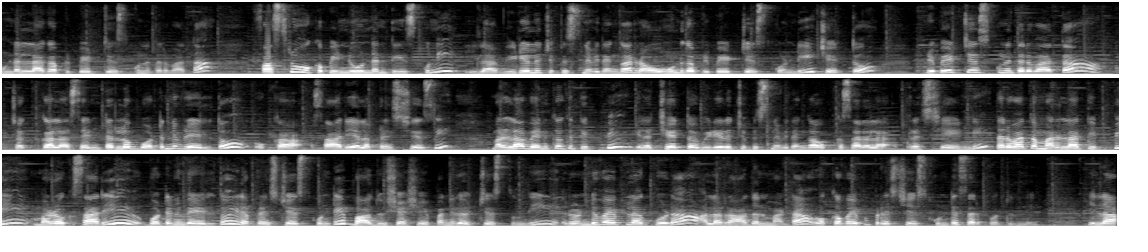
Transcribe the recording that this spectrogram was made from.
ఉండల్లాగా ప్రిపేర్ చేసుకున్న తర్వాత ఫస్ట్ ఒక పిండి ఉండని తీసుకుని ఇలా వీడియోలో చూపిస్తున్న విధంగా రౌండ్గా ప్రిపేర్ చేసుకోండి చేత్తో. ప్రిపేర్ చేసుకున్న తర్వాత చక్కగా అలా సెంటర్లో బొటన్ వేలుతో ఒకసారి అలా ప్రెస్ చేసి మళ్ళీ వెనుకకు తిప్పి ఇలా చేత్తో వీడియోలో చూపిస్తున్న విధంగా ఒక్కసారి అలా ప్రెస్ చేయండి. తర్వాత మరలా తిప్పి మరొకసారి బొటన్ వేలుతో ఇలా ప్రెస్ చేసుకుంటే బాదుషా షేప్ అనేది వచ్చేస్తుంది. రెండు వైపులా కూడా అలా రాదనమాట. ఒకవైపు ప్రెస్ చేసుకుంటే సరిపోతుంది. ఇలా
